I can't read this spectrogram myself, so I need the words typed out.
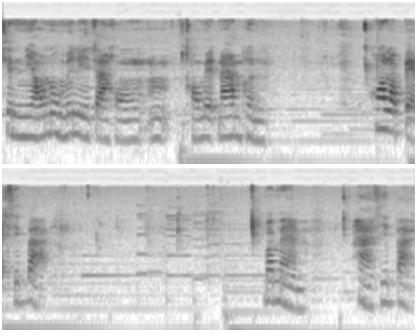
เส้นเหนียวหนุ่มไม่เลยจ้าของของเวียดนามเพิ่นห่อละแปดสิบบาทบะแมมหาสิบบาท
